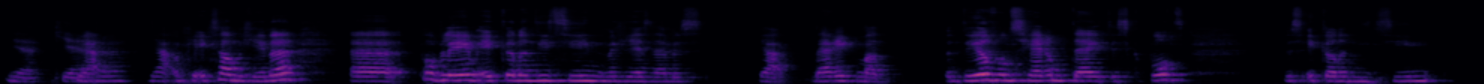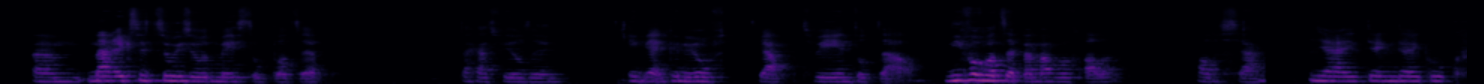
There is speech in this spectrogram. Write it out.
Ja, Chiara. ja, oké, ik zal beginnen. Eh, probleem, ik kan het niet zien. Mijn gsm is, ja, werkt, maar een deel van schermtijd is kapot. Dus ik kan het niet zien. Ehm, maar ik zit sowieso het meest op WhatsApp. Dat gaat veel zijn. Ik denk een uur of ja, twee in totaal. Niet voor WhatsApp, maar voor alle, alles samen. Ja, ik denk dat ik ook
